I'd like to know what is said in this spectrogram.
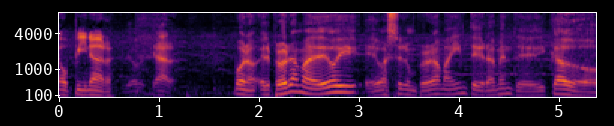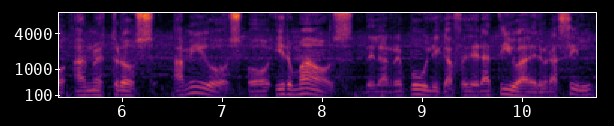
opinar Claro. Bueno, el programa de hoy eh, va a ser un programa íntegramente dedicado a nuestros amigos o irmãos de la República Federativa del Brasil,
